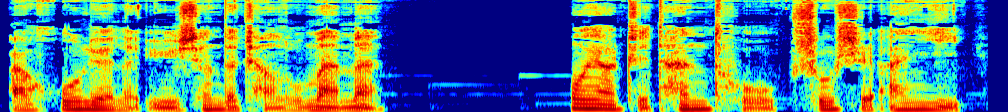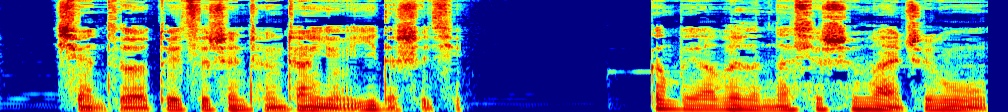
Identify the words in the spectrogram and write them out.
而忽略了余生的长路漫漫。莫要只贪图舒适安逸，选择对自身成长有益的事情，更不要为了那些身外之物，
